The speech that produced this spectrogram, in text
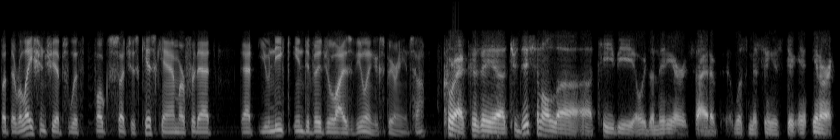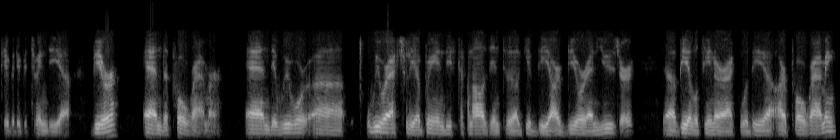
but the relationships with folks such as KissCam are for that that unique, individualized viewing experience, huh? Correct, because a uh, traditional uh, uh TV or the linear side of was missing is the interactivity between the uh, viewer and the programmer, and we were uh, we were actually bringing this technology into give the our viewer and user be able to interact with the our programming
